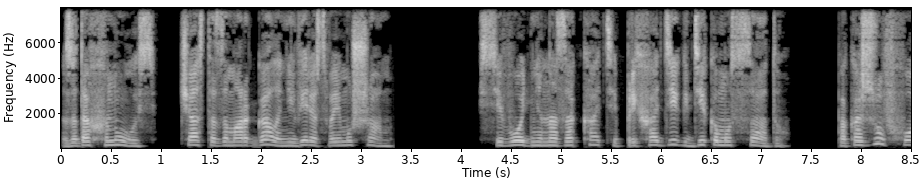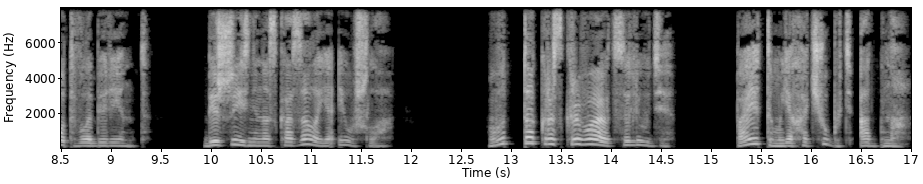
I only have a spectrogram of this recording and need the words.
задохнулась, часто заморгала, не веря своим ушам. «Сегодня на закате приходи к дикому саду. Покажу вход в лабиринт». Безжизненно сказала я и ушла. Вот так раскрываются люди. Поэтому я хочу быть одна.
